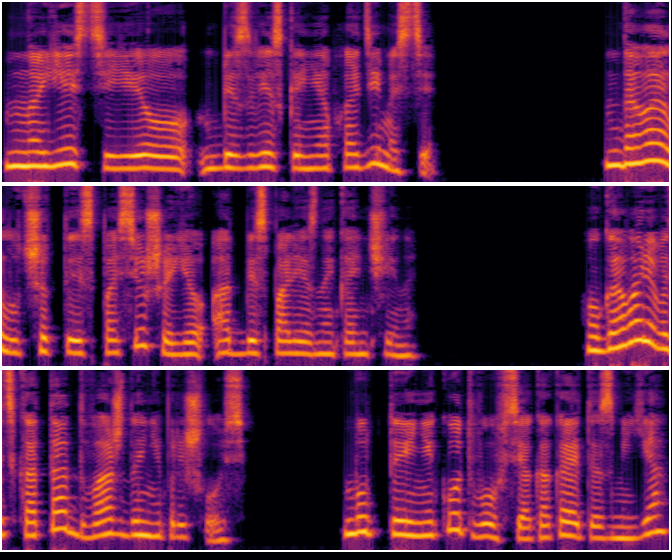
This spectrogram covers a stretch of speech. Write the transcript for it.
но есть ее без веской необходимости. Давай лучше ты спасешь ее от бесполезной кончины. Уговаривать кота дважды не пришлось. Будто и не кот вовсе, а какая-то змея,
